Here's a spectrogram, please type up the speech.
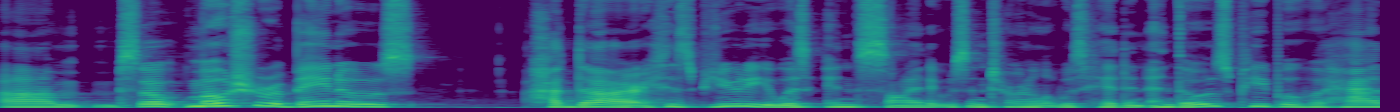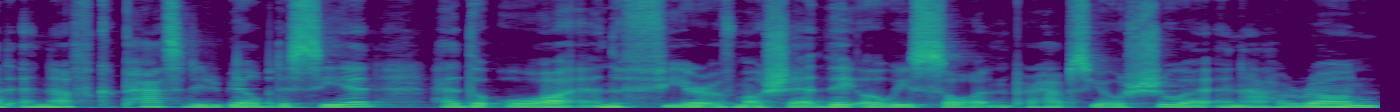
Um, so Moshe Rabbeinu's Hadar, his beauty was inside, it was internal, it was hidden. And those people who had enough capacity to be able to see it had the awe and the fear of Moshe. They always saw it, and perhaps Yoshua and Aharon.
